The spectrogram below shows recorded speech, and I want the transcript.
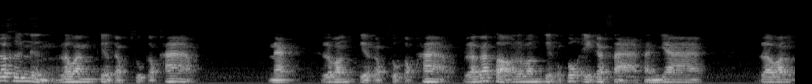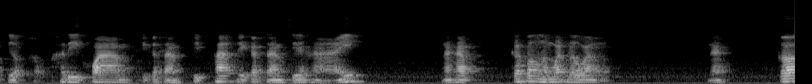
ก็คือหนึ่งระวังเกี่ยวกับสุขภาพนะระวังเกี่ยวกับสุขภาพ แล้วก็สองระวังเกี่ยวกับพวกเอกสารสัญญา ระวังเกี่ยวกับคดีความเอกสารผิดพลาดเอกสารเสียหายนะครับ ก็ต้องระมัดระวังนะก็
